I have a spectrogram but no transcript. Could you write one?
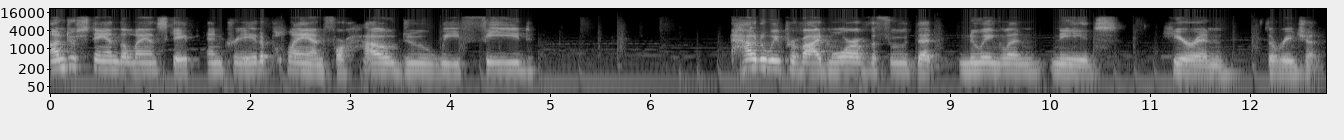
understand the landscape and create a plan for how do we feed how do we provide more of the food that New England needs here in the region.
